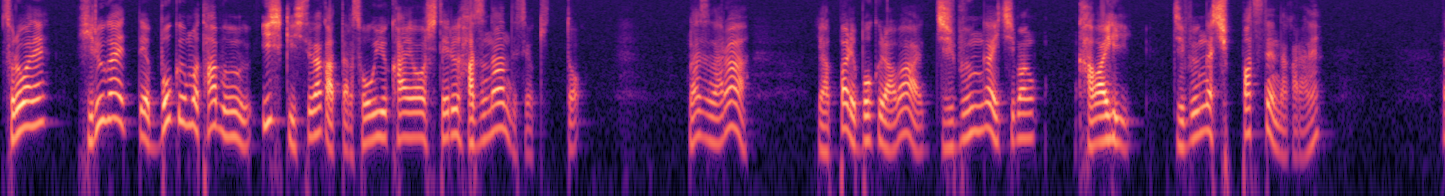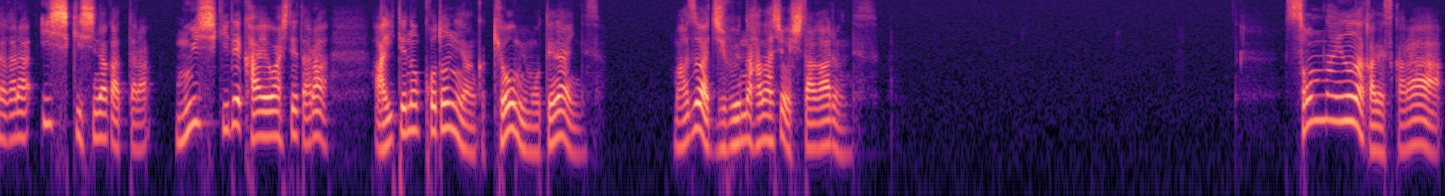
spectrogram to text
それはね翻って僕も多分意識してなかったらそういう会話をしてるはずなんですよきっと。なぜならやっぱり僕らは自分が一番可愛い自分が出発点だからね。だから意識しなかったら無意識で会話してたら相手のことになんか興味持てないんですよ。まずは自分の話をしたがるんです。そんな世の中ですから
